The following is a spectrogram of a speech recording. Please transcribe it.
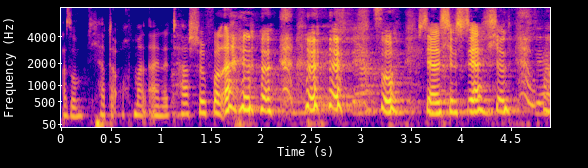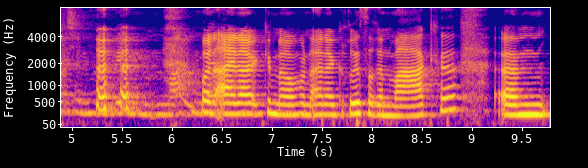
also ich hatte auch mal eine Tasche von einer so Sternchen, Sternchen, Sternchen von einer genau von einer größeren Marke. Ähm,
